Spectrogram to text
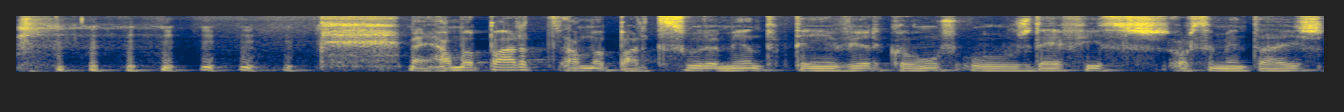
Bem, há uma parte, há uma parte seguramente que tem a ver com os, os déficits orçamentais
